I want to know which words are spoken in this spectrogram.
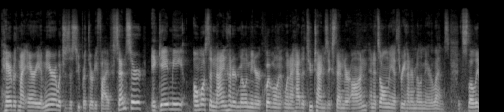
paired with my Arri Amira which is a super 35 sensor it gave me almost a 900 millimeter equivalent when I had the two times extender on and it's only a 300 millimeter lens it slowly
